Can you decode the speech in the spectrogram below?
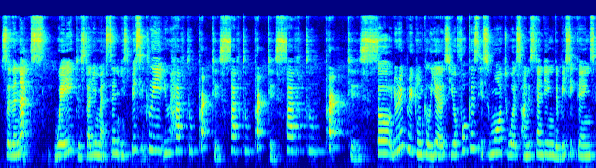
So the next way to study medicine is basically you have to practice, have to practice, have to practice. So during preclinical years, your focus is more towards understanding the basic things,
